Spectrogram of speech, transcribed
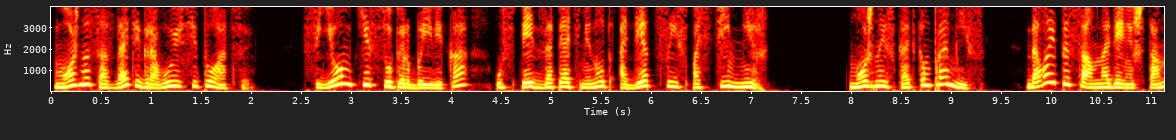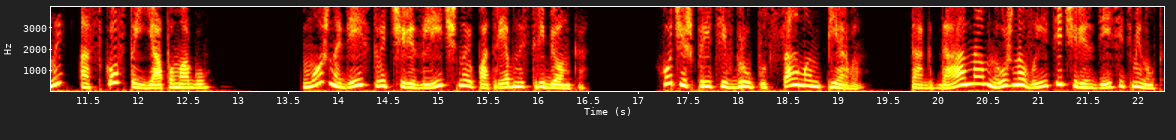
Можно создать игровую ситуацию. Съемки супербоевика успеть за пять минут одеться и спасти мир. Можно искать компромисс. Давай ты сам наденешь штаны, а с кофтой я помогу. Можно действовать через личную потребность ребенка. Хочешь прийти в группу самым первым? Тогда нам нужно выйти через 10 минут.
